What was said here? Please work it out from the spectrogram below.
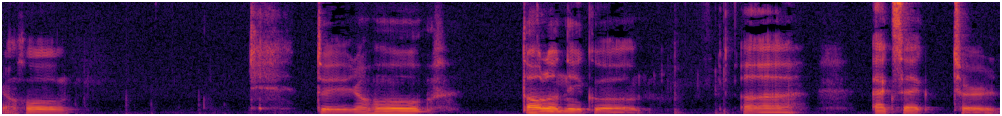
然后，对，然后到了那个呃，Exeter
